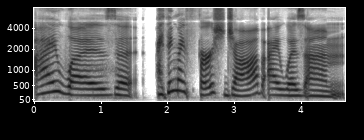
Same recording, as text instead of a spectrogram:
I was, uh, I think my first job, I was um,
